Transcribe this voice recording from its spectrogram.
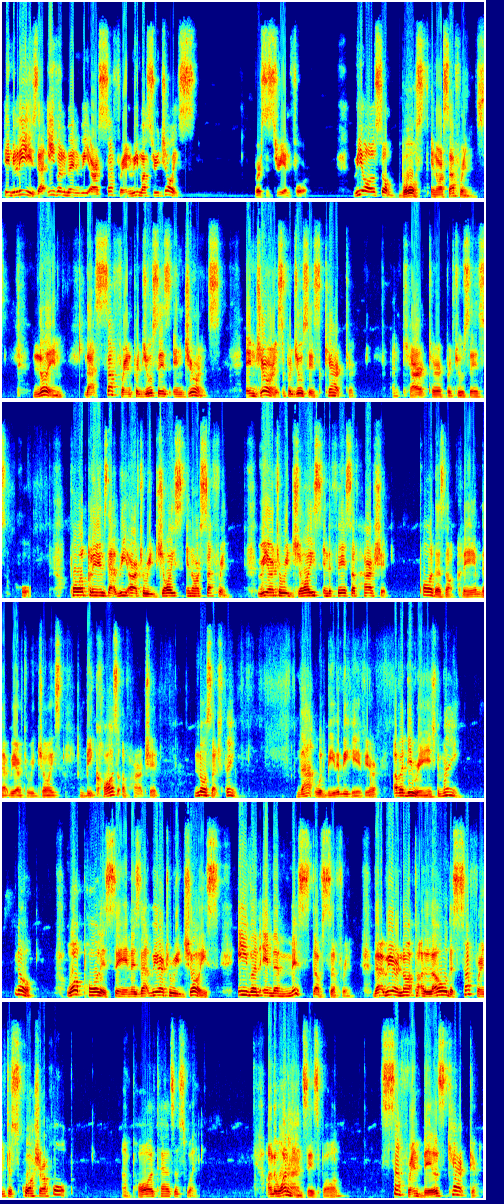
He believes that even when we are suffering, we must rejoice. Verses 3 and 4. We also boast in our sufferings, knowing that suffering produces endurance. Endurance produces character, and character produces hope. Paul claims that we are to rejoice in our suffering. We are to rejoice in the face of hardship. Paul does not claim that we are to rejoice because of hardship. No such thing. That would be the behavior of a deranged mind. No. What Paul is saying is that we are to rejoice even in the midst of suffering, that we are not to allow the suffering to squash our hope. And Paul tells us why. On the one hand, says Paul, suffering builds character.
